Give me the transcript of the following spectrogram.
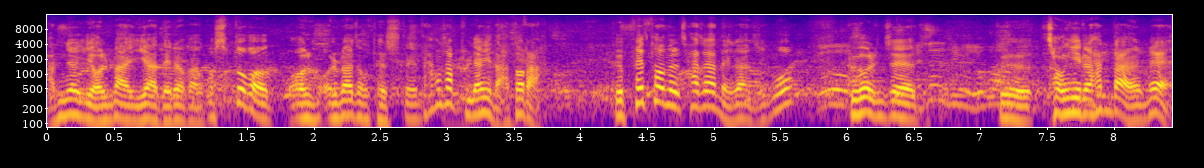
압력이 얼마 이하 내려가고 습도가 얼- 얼마 정도 됐을 때 항상 불량이 나더라. 그 패턴을 찾아내가지고 그걸 이제 그 정의를 한 다음에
